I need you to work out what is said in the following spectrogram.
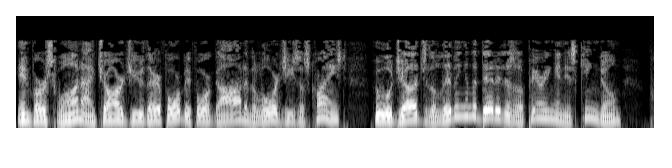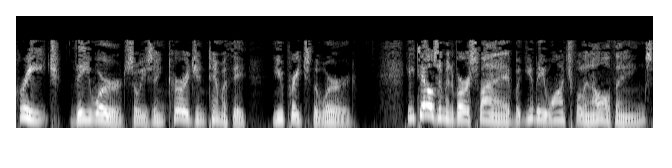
In verse 1, I charge you therefore before God and the Lord Jesus Christ, who will judge the living and the dead at his appearing in his kingdom, preach the word. So he's encouraging Timothy, you preach the word. He tells him in verse 5, But you be watchful in all things,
